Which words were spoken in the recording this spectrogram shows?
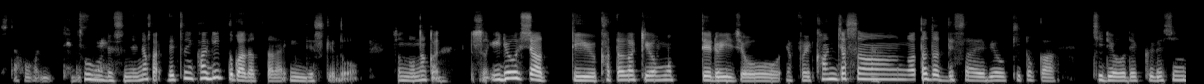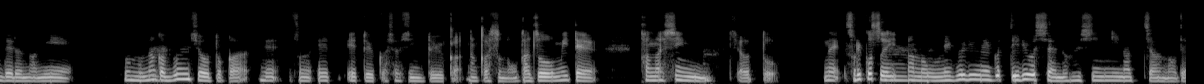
した方がいい点ですね。そうですね。なんか別に鍵とかだったらいいんですけど、そのなんか、その医療者っていう肩書きを持ってる以上、やっぱり患者さんがただでさえ病気とか治療で苦しんでるのに、そのなんか文章とかね、その絵絵というか写真というか、なんかその画像を見て悲しんじゃうと、ね、それこそ、うん。あの、巡り巡って医療者への不信になっちゃうので、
